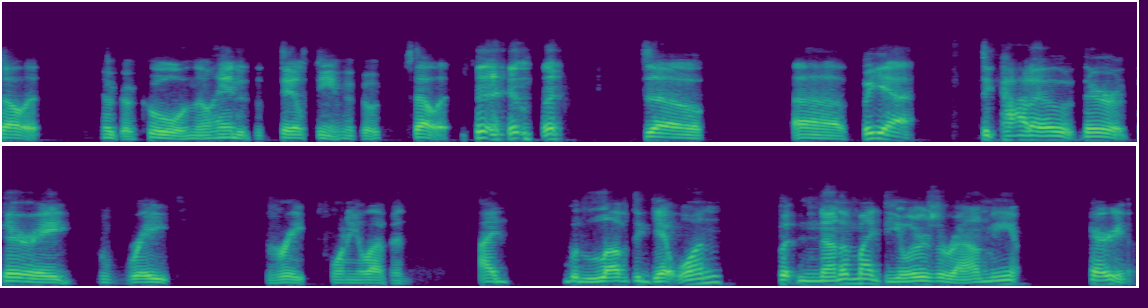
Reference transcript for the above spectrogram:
sell it. He'll go cool, and they'll hand it to the sales team. He'll go sell it. so, uh, but yeah, Staccato, they're they're a great, great 2011. I would love to get one, but none of my dealers around me carry them.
